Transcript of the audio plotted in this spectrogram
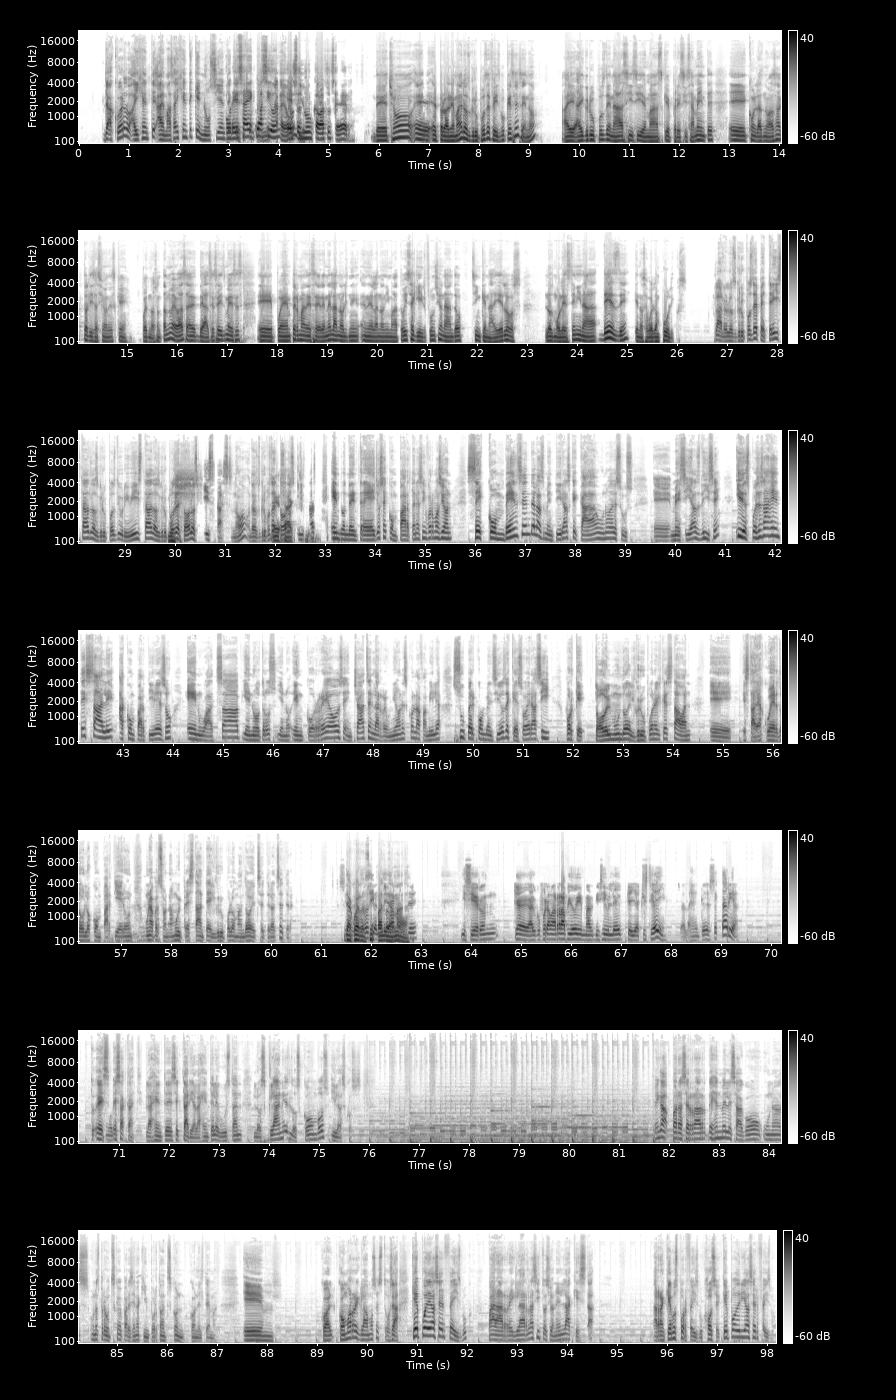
De acuerdo, hay gente, además hay gente que no siente... Por esa ecuación eso nunca va a suceder. De hecho, eh, el problema de los grupos de Facebook es ese, ¿no? Hay, grupos de nazis y demás que precisamente eh, con las nuevas actualizaciones que, pues no son tan nuevas, eh, de hace seis meses, eh, pueden permanecer en el, en el anonimato y seguir funcionando sin que nadie los, los moleste ni nada, desde que no se vuelvan públicos. Claro, los grupos de petristas, los grupos de uribistas, los grupos de todos los istas, ¿no? Los grupos de todos los istas, en donde entre ellos se comparten esa información, se convencen de las mentiras que cada uno de sus eh, mesías dice y después esa gente sale a compartir eso en WhatsApp y en otros, y en, correos, en chats, en las reuniones con la familia, súper convencidos de que eso era así, porque todo el mundo del grupo en el que estaban eh, está de acuerdo, lo compartieron, una persona muy prestante del grupo lo mandó, etcétera, etcétera. de acuerdo, sin validar nada. Hicieron que algo fuera más rápido y más visible que ya existía ahí. O sea, la gente es sectaria. Es, exactamente, la gente es sectaria, a la gente le gustan los clanes, los combos y las cosas. Venga, para cerrar, déjenme les hago unas, unas preguntas que me parecen aquí importantes con, el tema. Em, ¿Cómo arreglamos esto? O sea, ¿qué puede hacer Facebook para arreglar la situación en la que está? Arranquemos por Facebook. José, ¿qué podría hacer Facebook?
